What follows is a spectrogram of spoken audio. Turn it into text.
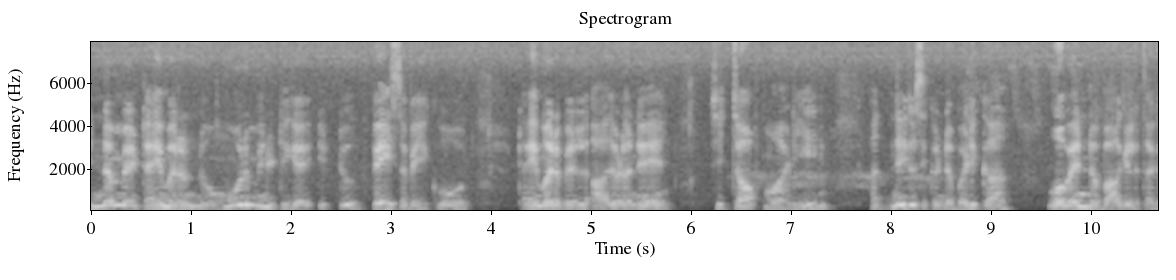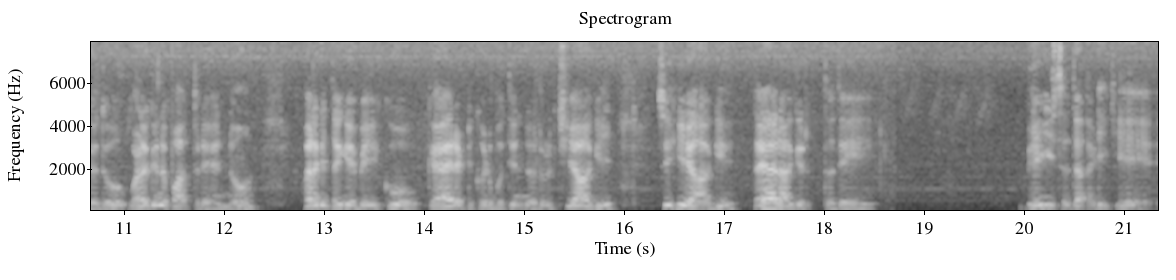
ಇನ್ನೊಮ್ಮೆ ಟೈಮರನ್ನು ಮೂರು ಮಿನಿಟಿಗೆ ಇಟ್ಟು ಬೇಯಿಸಬೇಕು. ಟೈಮರ್ ಬೆಲ್ ಆದೊಡನೆ ಸ್ವಿಚ್ ಆಫ್ ಮಾಡಿ ಹದಿನೈದು ಸೆಕೆಂಡ್ ಬಳಿಕ ಓವೆನ್ನ ಬಾಗಿಲು ತೆಗೆದು ಒಳಗಿನ ಪಾತ್ರೆಯನ್ನು ಹೊರಗೆ ತೆಗೆಯಬೇಕು. ಕ್ಯಾರೆಟ್ ಕಡುಬು ತಿನ್ನಲು ರುಚಿಯಾಗಿ, ಸಿಹಿಯಾಗಿ ತಯಾರಾಗಿರುತ್ತದೆ. ಬೇಯಿಸದ ಅಡಿಗೆ.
